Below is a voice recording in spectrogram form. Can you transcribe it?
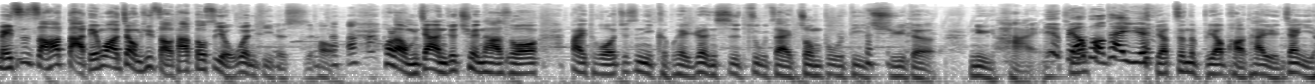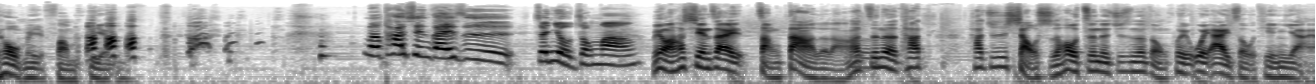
每次找他打电话叫我们去找他，都是有问题的时候。后来我们家人就劝他说：“拜托，就是你可不可以认识住在中部地区的女孩？不要跑太远，不要真的不要跑太远，这样以后我们也方便。” 那他现在是真有中吗？没有啊，他现在长大了啦。他真的，他他就是小时候真的就是那种会为爱走天涯，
